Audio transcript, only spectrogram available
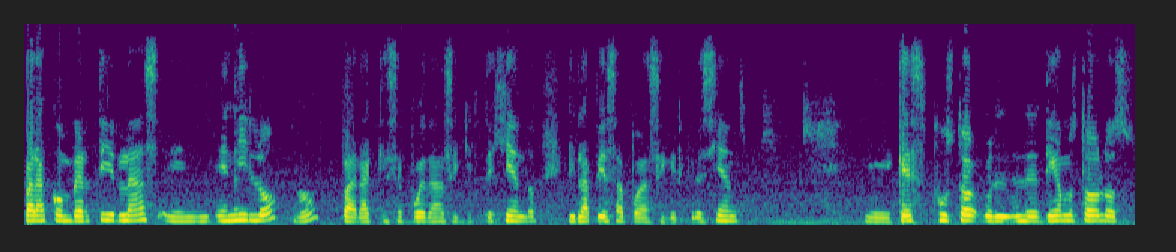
para convertirlas en, hilo, ¿no? Para que se pueda seguir tejiendo y la pieza pueda seguir creciendo. Eh, que es justo, digamos, todos los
